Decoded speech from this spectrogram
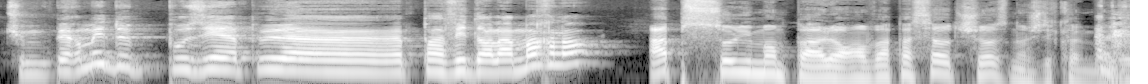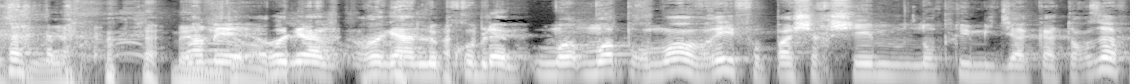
Tu me permets de poser un peu un pavé dans la mare là? Absolument pas. Alors, on va passer à autre chose. Non, je déconne. Mais non, mais regarde, regarde le problème. Moi, pour moi, en vrai, il faut pas chercher non plus midi à 14 heures.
